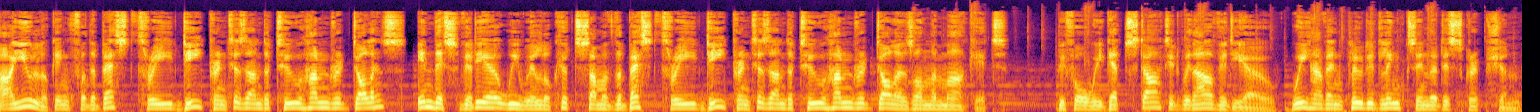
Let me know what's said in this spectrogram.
Are you looking for the best 3D printers under $200? In this video we will look at some of the best 3D printers under $200 on the market. Before we get started with our video, we have included links in the description.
